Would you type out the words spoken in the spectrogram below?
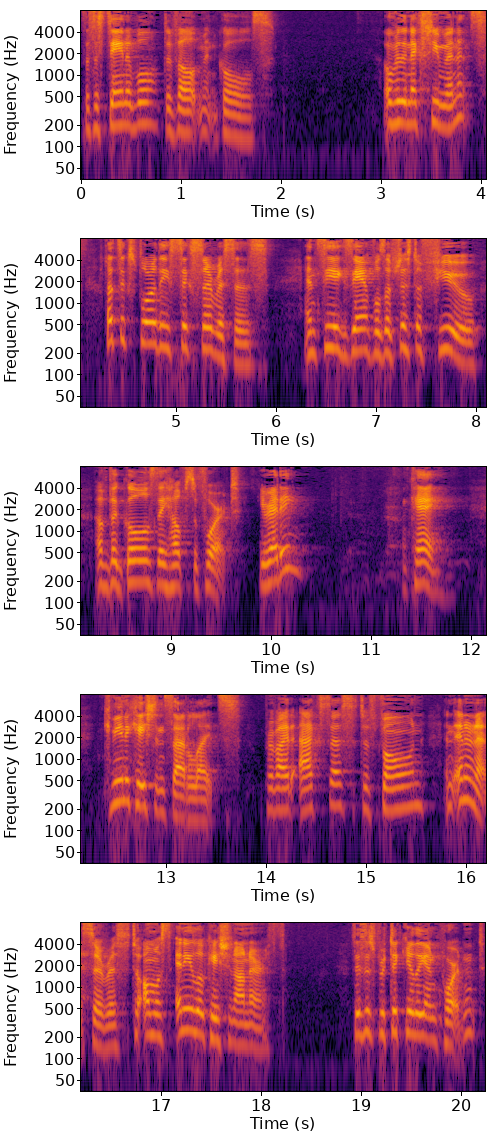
the Sustainable Development Goals. Over the next few minutes, let's explore these six services and see examples of just a few of the goals they help support. You ready? Okay. Communication satellites provide access to phone and internet service to almost any location on Earth. This is particularly important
